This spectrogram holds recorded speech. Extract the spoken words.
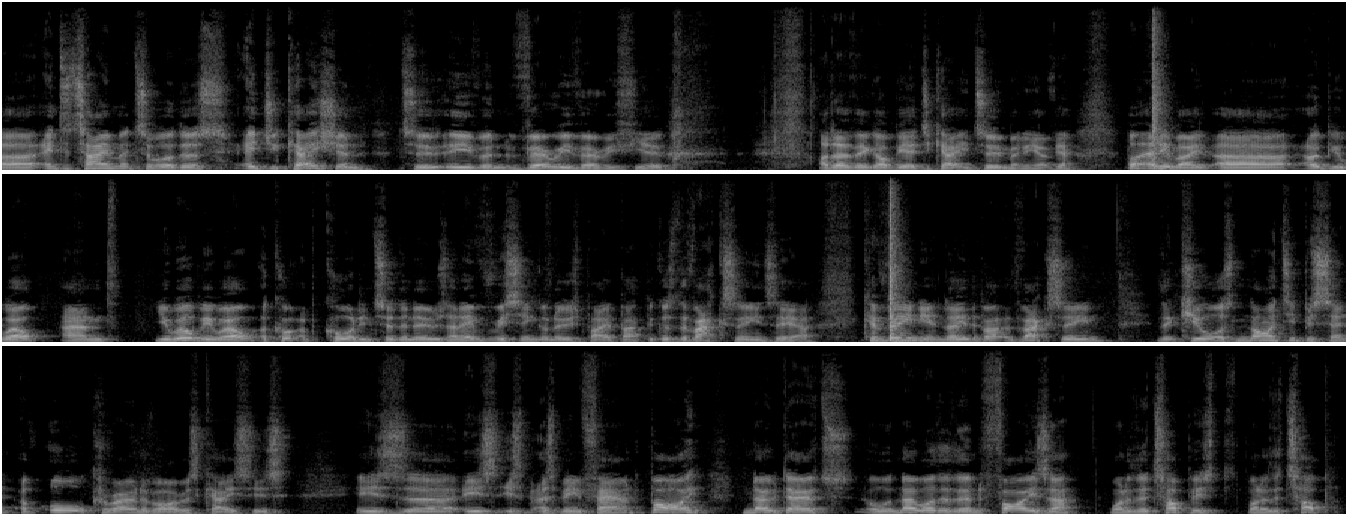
uh, entertainment to others, education to even very, very few. I don't think I'll be educating too many of you. But anyway, uh, hope you're well, and you will be well, according to the news and every single newspaper, because the vaccine's here. Conveniently, the vaccine that cures 90% of all coronavirus cases is, uh, is, is, has been found by no doubt or no other than Pfizer, one of the toppest, one of the top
